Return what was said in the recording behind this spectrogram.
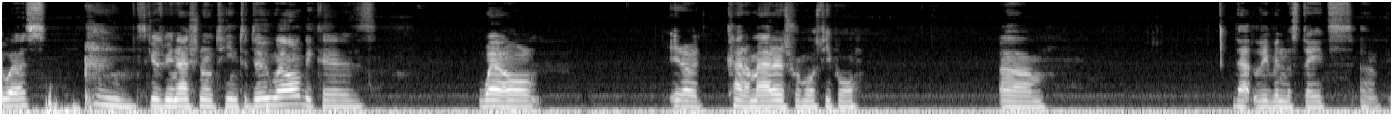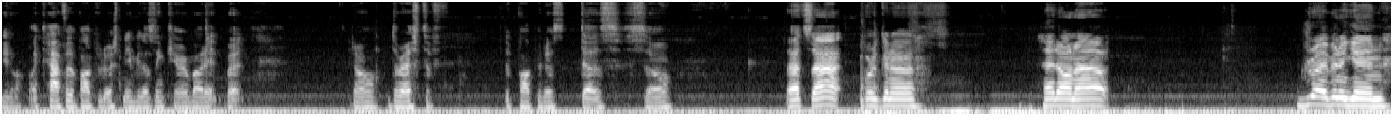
US, excuse me, national team to do well because, well, you know, it kind of matters for most people um, that live in the states. Um, you know, like half of the population maybe doesn't care about it, but you know, the rest of the populace does. So that's that. We're gonna head on out. Driving again.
